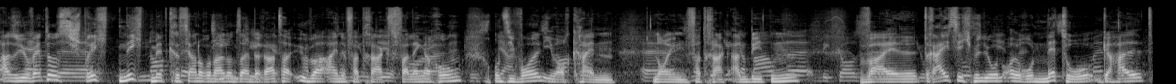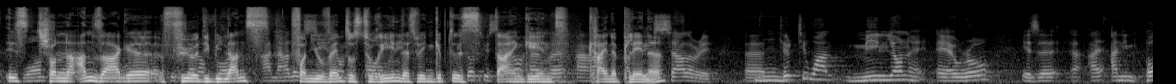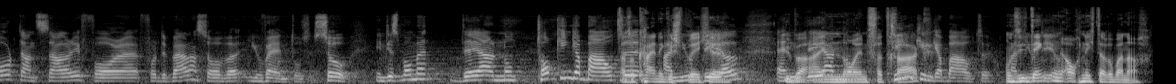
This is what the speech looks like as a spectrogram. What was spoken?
Also Juventus and, uh, spricht nicht mit Cristiano Ronaldo und seinem Berater über eine Vertragsverlängerung und sie wollen ihm auch keinen neuen Vertrag anbieten, weil 30 Millionen Euro Netto-Gehalt ist schon eine Ansage für die Bilanz von Juventus Turin. Deswegen gibt es dahingehend keine Pläne. 31 Millionen Euro is a, a, an important salary for, uh, for the balance of uh, Juventus. So in this moment they are not talking about also keine Gespräche über einen neuen Vertrag und sie denken auch nicht darüber nach.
